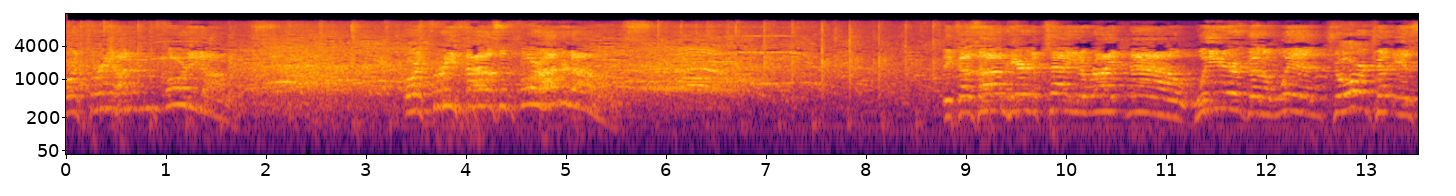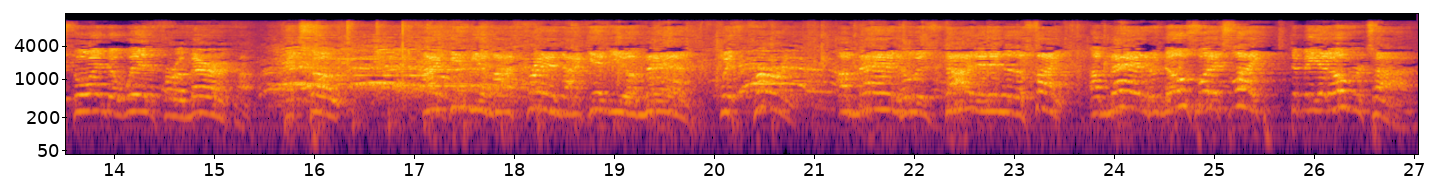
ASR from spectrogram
Or $340. Or $3,400. Because I'm here to tell you right now, we are going to win. Georgia is going to win for America. And so I give you my friend, I give you a man with courage, a man who has into the fight, a man who knows what it's like to be in overtime.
